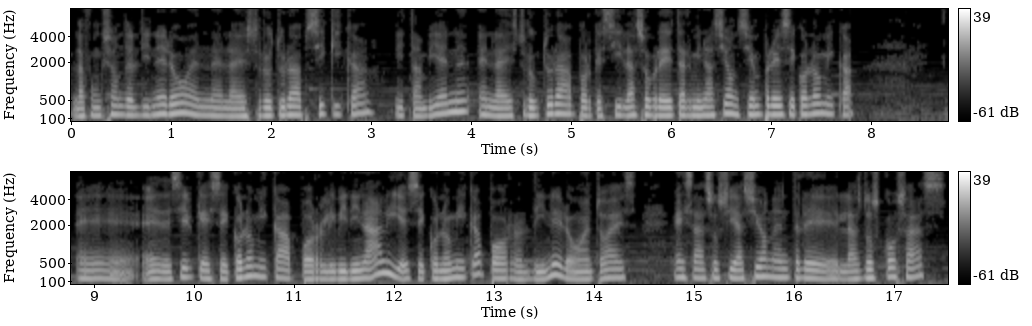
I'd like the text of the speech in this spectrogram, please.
La función del dinero en la estructura psíquica y también en la estructura, porque si la sobredeterminación siempre es económica, eh, es decir, que es económica por libidinal y es económica por dinero. Entonces, esa asociación entre las dos cosas,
